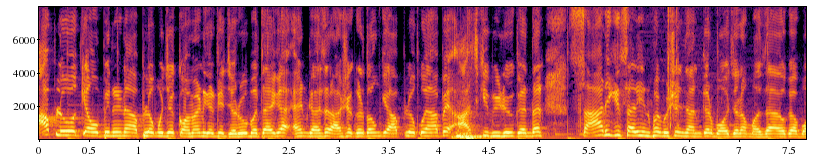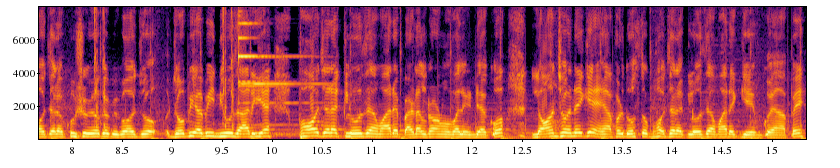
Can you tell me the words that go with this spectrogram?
आप लोगों का क्या ओपिनियन है आप लोग मुझे कॉमेंट करके ज़रूर बताएगा एंड गैसर आशा करता हूँ कि आप लोग को यहाँ पे आज की वीडियो के अंदर। सारी की सारी इन्फॉर्मेशन जानकर बहुत ज़्यादा मज़ा होगा, बहुत ज़्यादा खुश होगा बिकॉज़ जो जो भी अभी न्यूज़ आ रही है, बहुत ज़्यादा क्लोज है हमारे बैटल ग्राउंड मोबाइल इंडिया को लॉन्च होने के या फिर दोस्तों बहुत ज़्यादा क्लोज है हमारे गेम को यहाँ पे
